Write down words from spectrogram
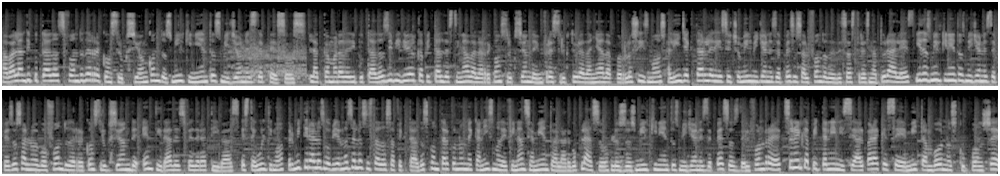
Avalan diputados Fondo de Reconstrucción con 2.500 millones de pesos. La Cámara de Diputados dividió el capital destinado a la reconstrucción de infraestructura dañada por los sismos al inyectarle 18 mil millones de pesos al Fondo de Desastres Naturales y 2.500 millones de pesos al nuevo Fondo de Reconstrucción de Entidades Federativas. Este último permitirá a los gobiernos de los estados afectados contar con un mecanismo de financiamiento a largo plazo. Los 2.500 millones de pesos del FONREC son el capital inicial para que se emitan bonos cupón cero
